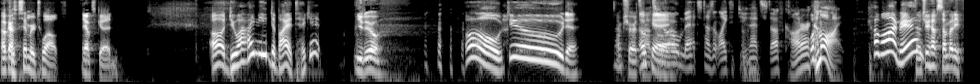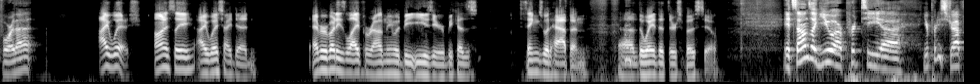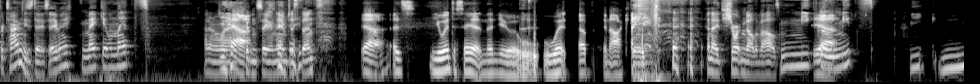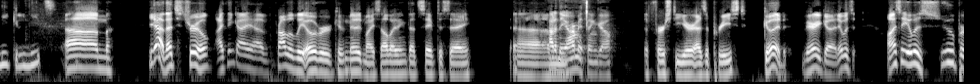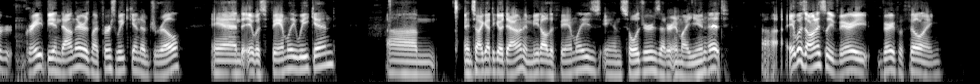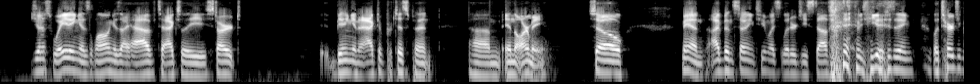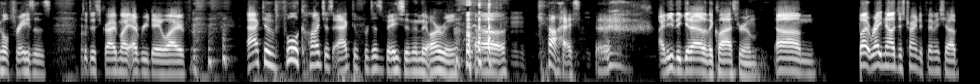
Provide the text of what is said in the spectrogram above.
Okay. December twelfth. Yep. That's good. Oh, do I need to buy a ticket? You do. Oh, dude. I'm sure it's okay. not so Mets doesn't like to do that stuff, Connor. Come on. Come on, man. Don't you have somebody for that? I wish. Honestly, I wish I did. Everybody's life around me would be easier because things would happen uh, the way that they're supposed to. It sounds like you are pretty uh, you're pretty strapped for time these days, eh? Make make mitts. I don't know why yeah. I couldn't say your name just then. yeah, it's you went to say it and then you uh, went up an octave, and I shortened all the vowels. Mikkel yeah. Mikkel meets. Um, yeah, that's true. I think I have probably overcommitted myself. I think that's safe to say. Um, How did the army thing go? The first year as a priest, good, very good. It was honestly, it was super great being down there. It was my first weekend of drill, and it was family weekend. Um, and so I got to go down and meet all the families and soldiers that are in my unit. Uh, it was honestly very, very fulfilling. Just waiting as long as I have to actually start being an active participant um, in the army. So man, I've been studying too much liturgy stuff, using liturgical phrases to describe my everyday life. active, full conscious, active participation in the army. Uh, guys, I need to get out of the classroom. Um, but right now, just trying to finish up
